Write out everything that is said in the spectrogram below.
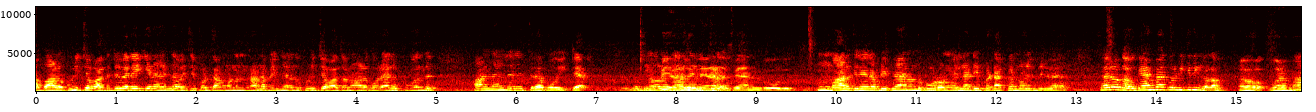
அப்போ அவளை குளிச்ச பார்த்துட்டு விரைக்கி நான் எண்ணெய் வச்சு போட்டு தான் கொண்டு வந்தான் நான் பெஞ்சு அந்த குளிச்ச பார்த்தோன்னா அவளுக்கு ஒரு அலுப்பு வந்து நல்ல நித்திரை போயிட்டேன். ம் ஆளுக்கு நேரம் அப்படி ஃபேன் ஒன்று போடணும். இல்லாட்டி இப்போ டக்குன்னு ஒளிம்பிடுவேன் சருவக்கா கேம்பேக் ஒழிக்கிறீங்களா ஓ வேணுமா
